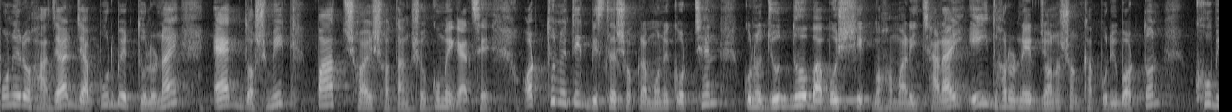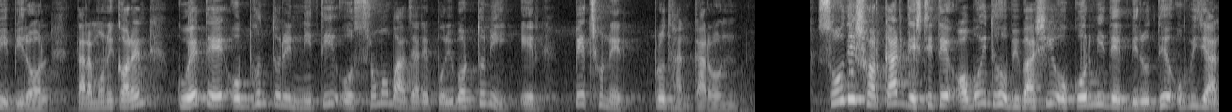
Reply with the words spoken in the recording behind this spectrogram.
পনেরো হাজার, যা পূর্বের তুলনায় এক দশমিক পাঁচ ছয় শতাংশ কমে গেছে। অর্থনৈতিক বিশ্লেষকরা মনে করছেন, কোনো যুদ্ধ বা বৈশ্বিক মহামারী ছাড়াই এই ধরনের জনসংখ্যা পরিবর্তন খুবই বিরল। তারা মনে করেন, কুয়েতে অভ্যন্তরীণ নীতি ও শ্রমবাজারে পরিবর্তনই এর পেছনের প্রধান কারণ। সৌদি সরকার দেশটিতে অবৈধ অভিবাসী ও কর্মীদের বিরুদ্ধে অভিযান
